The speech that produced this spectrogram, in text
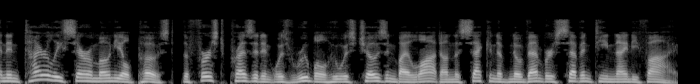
An entirely ceremonial post, the first president was Rewbell who was chosen by lot on 2 November 1795.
